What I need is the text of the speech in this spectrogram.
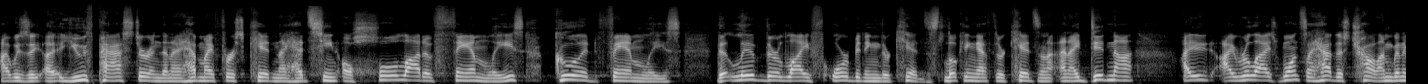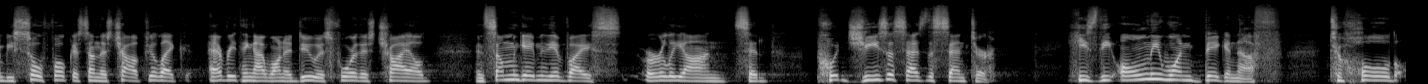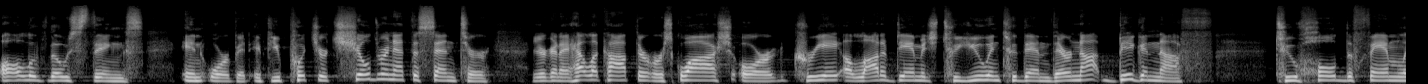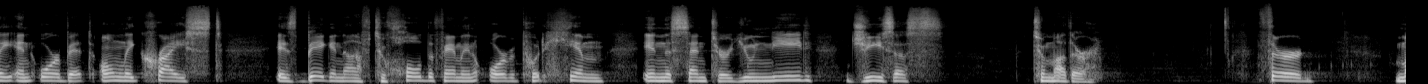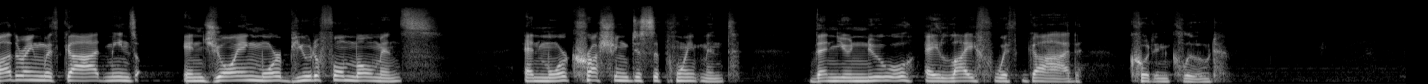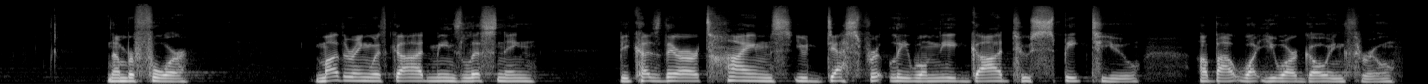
I was a, a, youth pastor and then I had my first kid, and I had seen a whole lot of families, good families, that lived their life orbiting their kids, looking at their kids. And I, and I did not, I, I realized once I have this child, I'm going to be so focused on this child, feel like everything I want to do is for this child. And someone gave me the advice early on, said, put Jesus as the center. He's the only one big enough to hold all of those things in orbit. If you put your children at the center, you're going to helicopter or squash or create a lot of damage to you and to them. They're not big enough to hold the family in orbit. Only Christ is big enough to hold the family in orbit, put Him in the center. You need Jesus to mother. Third, mothering with God means enjoying more beautiful moments and more crushing disappointment than you knew a life with God could include. Number four, mothering with God means listening because there are times you desperately will need God to speak to you about what you are going through.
